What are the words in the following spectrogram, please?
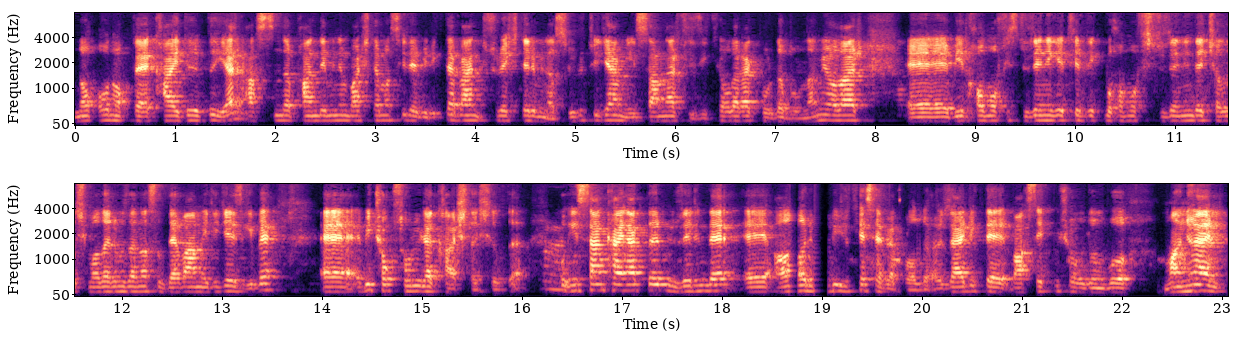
no, o noktaya kaydırdığı yer aslında pandeminin başlamasıyla birlikte ben süreçlerimi nasıl yürüteceğim? İnsanlar fiziki olarak burada bulunamıyorlar. Ee, bir home office düzeni getirdik. Bu home office düzeninde çalışmalarımıza nasıl devam edeceğiz gibi e, birçok soruyla karşılaşıldı. Hmm. Bu insan kaynaklarının üzerinde e, ağır bir ülke sebep oldu. Özellikle bahsetmiş olduğum bu manuel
